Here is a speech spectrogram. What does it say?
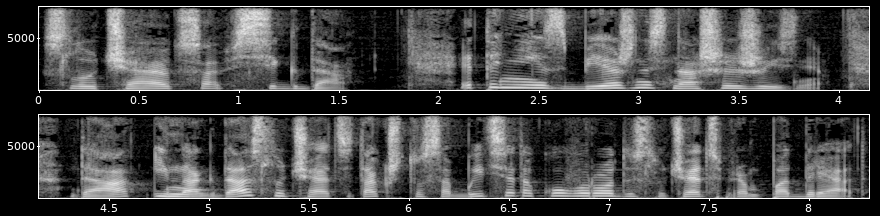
случаются всегда – это неизбежность нашей жизни. Да, иногда случается так, что события такого рода случаются прям подряд.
